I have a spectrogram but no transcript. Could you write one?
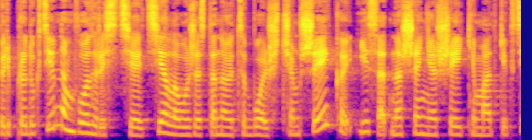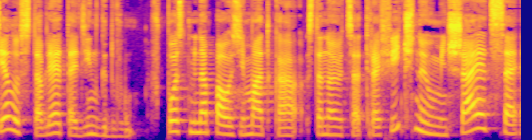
При продуктивном возрасте тело уже становится больше, чем шейка, и соотношение шейки матки к телу составляет 1 к 2. В постменопаузе матка становится атрофичной, уменьшается,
